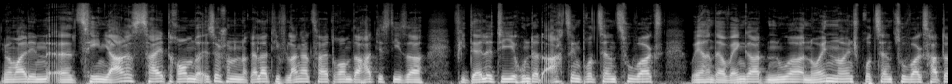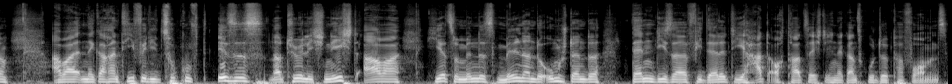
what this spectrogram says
Nehmen wir mal den äh, 10-Jahres-Zeitraum, da ist ja schon ein relativ langer Zeitraum, da hat jetzt dieser Fidelity 118% Zuwachs, während der Vanguard nur 99% Zuwachs hatte. Aber eine Garantie für die Zukunft ist es natürlich nicht, aber hier zumindest mildernde Umstände, denn dieser Fidelity hat auch tatsächlich eine ganz gute Performance.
